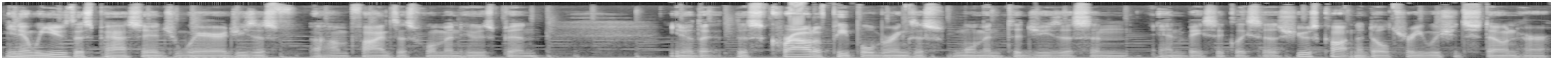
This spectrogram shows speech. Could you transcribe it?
you know, we use this passage where Jesus um, finds this woman who's been. You know, the, this crowd of people brings this woman to Jesus and, and basically says, She was caught in adultery, we should stone her.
